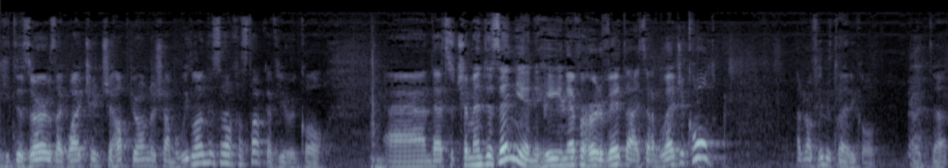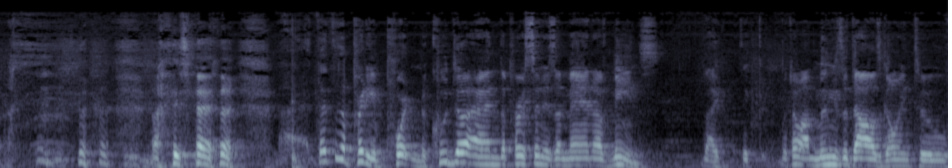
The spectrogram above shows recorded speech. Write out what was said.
he deserves, like, why shouldn't you help your own neshama? We learned this in Chastaka, if you recall. And that's a tremendous Indian. He never heard of it. I said, I'm glad you called. I don't know if he was glad he called. But uh, I said, uh, that is a pretty important nakuda, and the person is a man of means. Like, we're talking about millions of dollars going to,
